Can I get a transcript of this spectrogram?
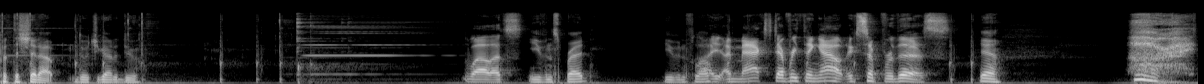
Put the shit up. Do what you gotta do. Wow, that's Even spread, even flow. I, I maxed everything out except for this. yeah. All right.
